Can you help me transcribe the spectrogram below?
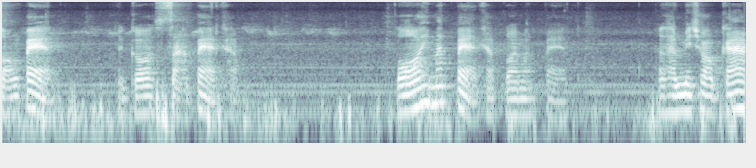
สองแปดแล้วก็สามแปดครับร้อยมัดแปดครับร้อยมัดแปดถ้าท่านไม่ชอบเก้า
